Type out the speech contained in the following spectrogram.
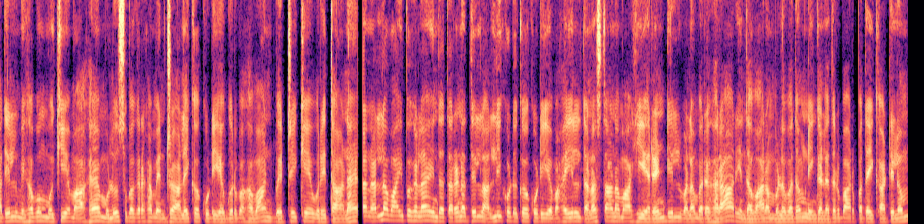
அதில் மிகவும் முக்கியமாக முழு சுபகிரகம் என்று அழைக்கக்கூடிய குரு பகவான் வெற்றிக்கே உரித்தான நல்ல வாய்ப்புகளை இந்த தருணத்தில் அள்ளி கொடுக்கக்கூடிய வகையில் தனஸ்தானமாகிய ரெண்டில் வலம் வருகிறார். இந்த வாரம் முழுவதும் நீங்கள் எதிர்பார்ப்பதை காட்டிலும்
